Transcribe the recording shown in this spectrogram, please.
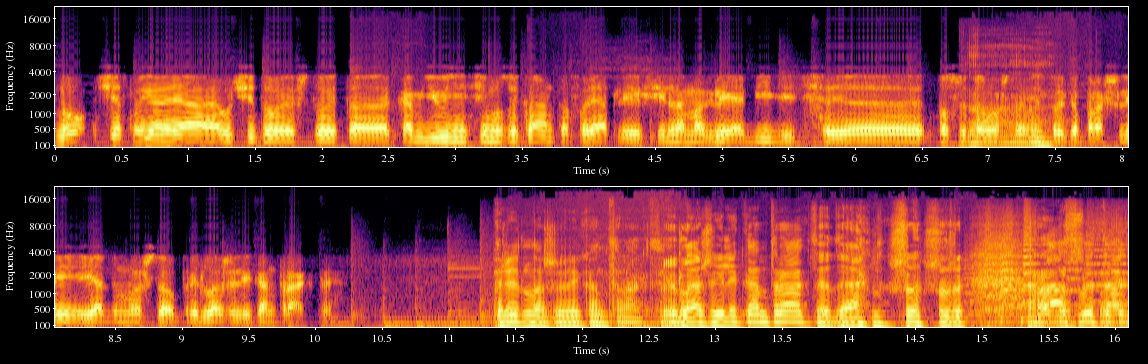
Ну, честно говоря, учитывая, что это комьюнити музыкантов, вряд ли их сильно могли обидеть э, после того, что они только прошли. Я думаю, что предложили контракты. Предложили контракт. Предложили контракты, да. Ну что ж уже. Раз вы так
